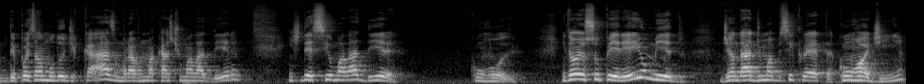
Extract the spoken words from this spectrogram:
depois ela mudou de casa, morava numa casa tinha uma ladeira. A gente descia uma ladeira com roller. Então eu superei o medo de andar de uma bicicleta com rodinha.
